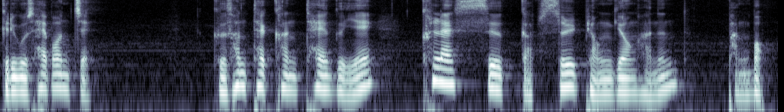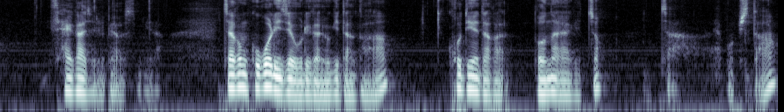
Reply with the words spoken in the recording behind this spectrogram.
그리고 세 번째, 그 선택한 태그의 클래스 값을 변경하는 방법 세 가지를 배웠습니다. 자 그럼 그걸 이제 우리가 여기다가 코드에다가 넣어놔야겠죠? 자, 해봅시다.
